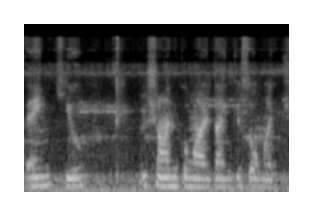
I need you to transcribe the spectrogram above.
Thank you. Ishan Kumar, thank you so much.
